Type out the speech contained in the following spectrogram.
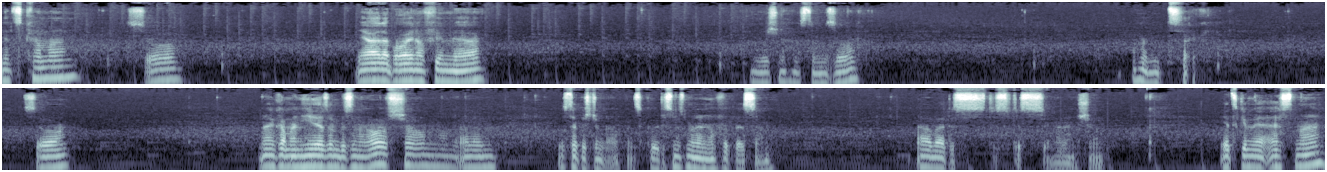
Jetzt kann man so ja, da brauche ich noch viel mehr. Wir machen es dann so. Und zack. So. Und dann kann man hier so ein bisschen rausschauen und allem. Das ist ja bestimmt auch ganz cool. Das muss man dann noch verbessern. Aber das, das, das sehen wir dann schon. Jetzt gehen wir erstmal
